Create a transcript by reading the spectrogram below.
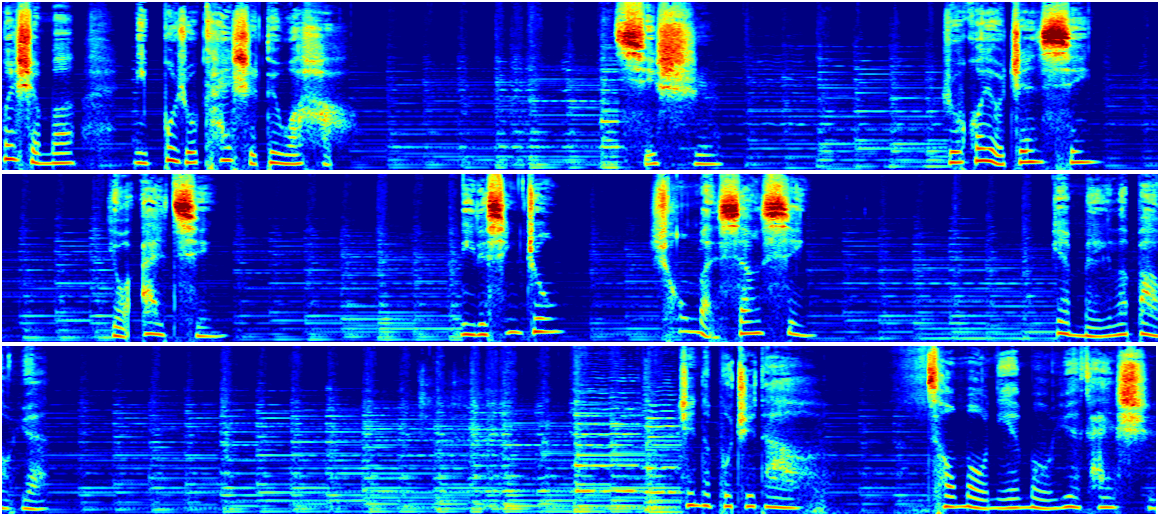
为什么你不如开始对我好？其实，如果有真心，有爱情，你的心中充满相信，便没了抱怨。真的不知道，从某年某月开始，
